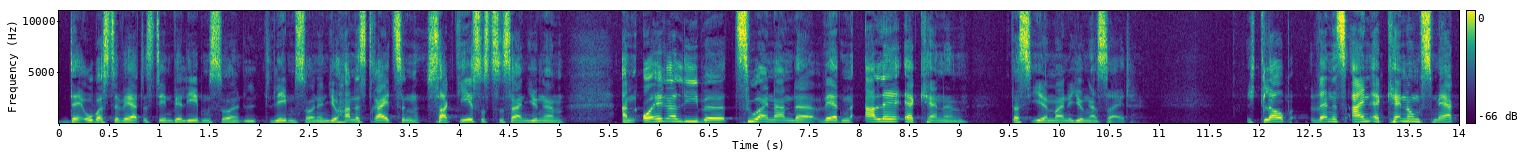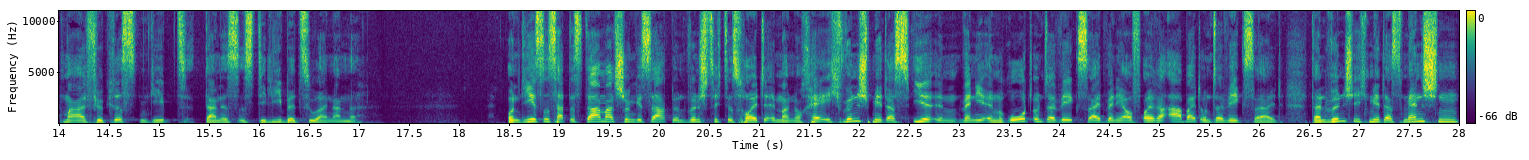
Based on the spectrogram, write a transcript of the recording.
der oberste Wert ist, den wir leben sollen, leben sollen. In Johannes 13 sagt Jesus zu seinen Jüngern, an eurer Liebe zueinander werden alle erkennen, dass ihr meine Jünger seid. Ich glaube, wenn es ein Erkennungsmerkmal für Christen gibt, dann ist es die Liebe zueinander. Und Jesus hat es damals schon gesagt und wünscht sich das heute immer noch. Hey, ich wünsche mir, dass ihr, in, wenn ihr in Rot unterwegs seid, wenn ihr auf eurer Arbeit unterwegs seid, dann wünsche ich mir, dass Menschen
